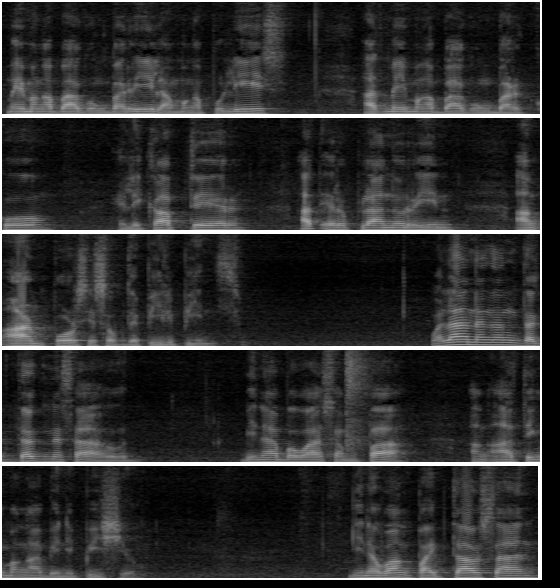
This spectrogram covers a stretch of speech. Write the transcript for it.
may mga bagong baril ang mga pulis at may mga bagong barko, helicopter at eroplano rin ang Armed Forces of the Philippines. Wala na ngang dagdag na sahod, binabawasan pa ang ating mga benepisyo. Ginawang 5,000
